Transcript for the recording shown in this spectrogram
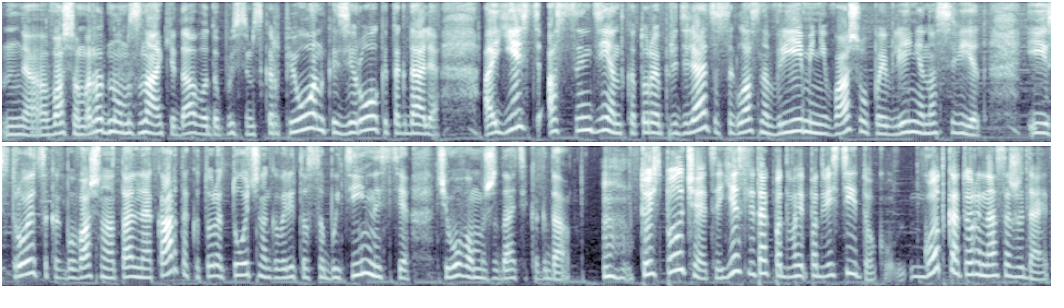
а, в вашем родном знаке, да, вот, допустим, скорпион, козерог и так далее. А есть асцендент, который определяется согласно времени вашего появления на свет. И строится как бы ваша натальная карта, которая точно говорит о событийности, чего вам ожидать и когда. То есть, получается, если так подвести итог, год, который нас ожидает,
